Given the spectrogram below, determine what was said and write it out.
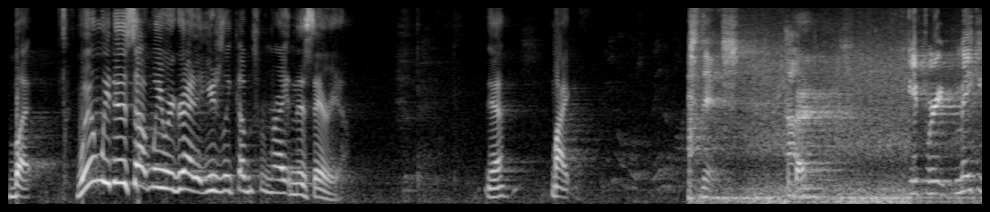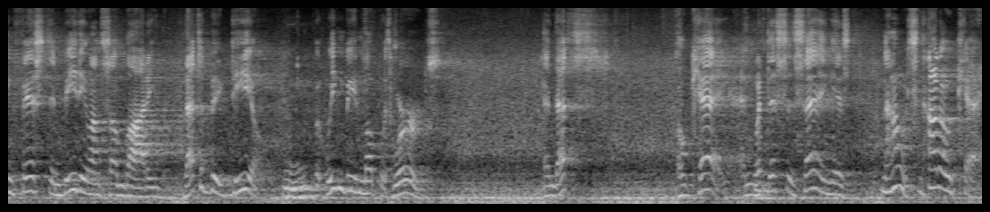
But when we do something we regret, it usually comes from right in this area. Yeah? Mike? It's this. Okay. If we're making fists and beating on somebody, that's a big deal. Mm-hmm. But we can beat them up with words. And that's okay. And what mm-hmm. this is saying is, no, it's not okay.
